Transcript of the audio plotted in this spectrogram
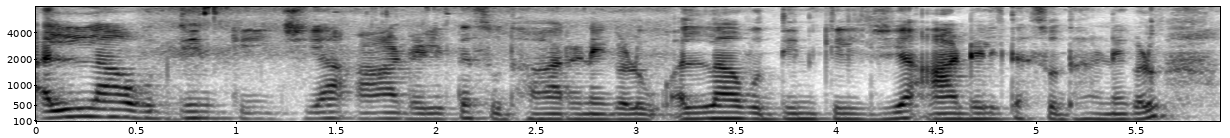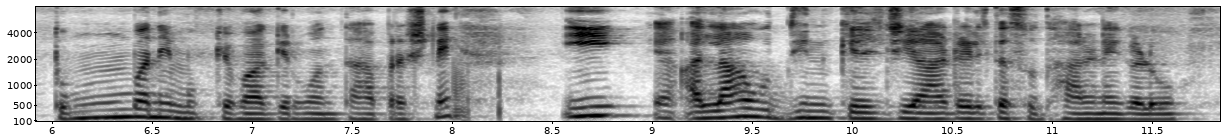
ಅಲ್ಲಾವುದ್ದೀನ್ ಖಿಲ್ಜಿಯ ಆಡಳಿತ ಸುಧಾರಣೆಗಳು. ಅಲ್ಲಾವುದ್ದೀನ್ ಖಿಲ್ಜಿಯ ಆಡಳಿತ ಸುಧಾರಣೆಗಳು ತುಂಬಾ ಮುಖ್ಯವಾಗಿರುವಂತಹ ಪ್ರಶ್ನೆ. ಈ ಅಲಾವುದ್ದೀನ್ ಖಿಲ್ಜಿಯ ಆಡಳಿತ ಸುಧಾರಣೆಗಳು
